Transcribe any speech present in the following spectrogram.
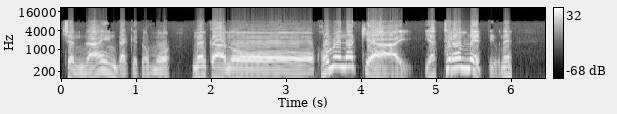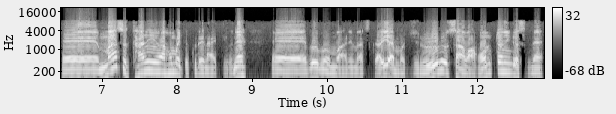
ちゃないんだけども、なんかあのー、褒めなきゃやってらんねえっていうね、えー、まず他人は褒めてくれないっていうね、えー、部分もありますから、いやもうルルさんは本当にですね、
